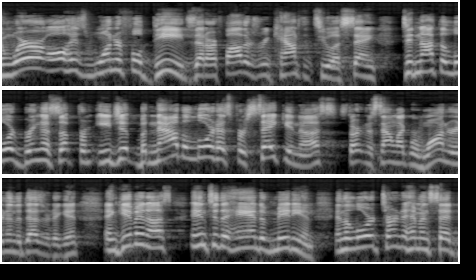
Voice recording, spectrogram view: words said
And where are all his wonderful deeds that our fathers recounted to us, saying, Did not the Lord bring us up from Egypt? But now the Lord has forsaken us, starting to sound like we're wandering in the desert again, and given us into the hand of Midian. And the Lord turned to him and said,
